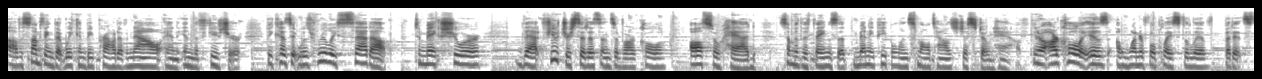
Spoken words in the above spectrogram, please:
of something that we can be proud of now and in the future because it was really set up to make sure that future citizens of Arcola also had some of the things that many people in small towns just don't have. You know, Arcola is a wonderful place to live, but it's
